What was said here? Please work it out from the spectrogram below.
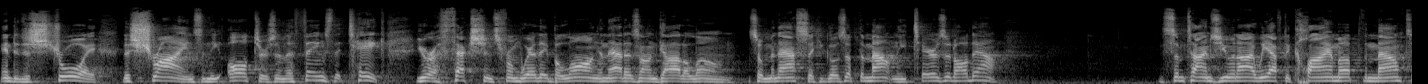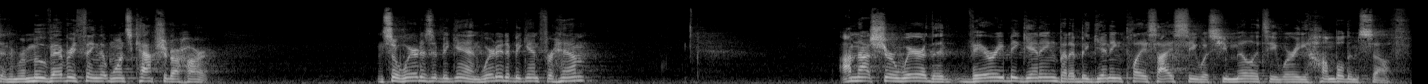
and to destroy the shrines and the altars and the things that take your affections from where they belong, and that is on God alone. So Manasseh, he goes up the mountain, he tears it all down. Sometimes you and I, we have to climb up the mountain and remove everything that once captured our heart. And so, where does it begin? Where did it begin for him? I'm not sure where the very beginning, but a beginning place I see was humility, where he humbled himself.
